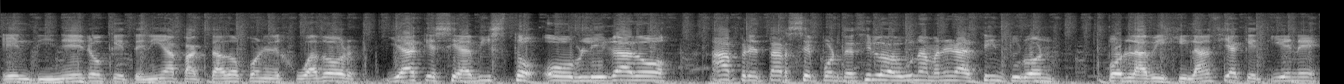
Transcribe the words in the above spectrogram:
el dinero que tenía pactado con el jugador, ya que se ha visto obligado a apretarse, por decirlo de alguna manera, el cinturón por la vigilancia que tiene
